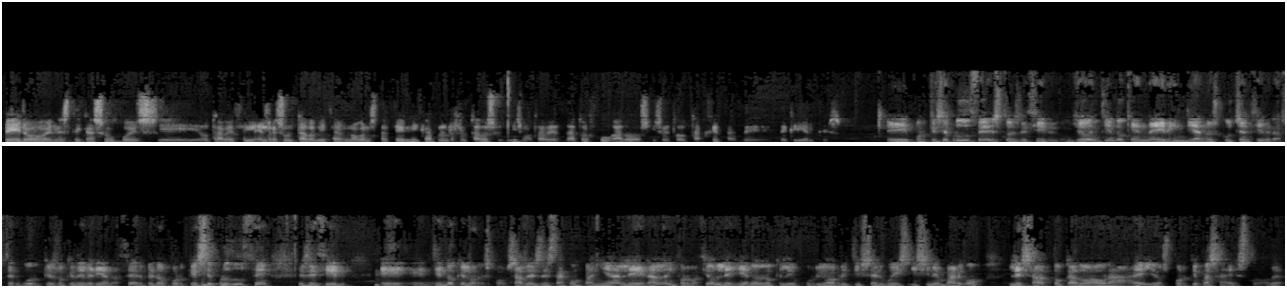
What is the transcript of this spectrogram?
pero en este caso, pues eh, otra vez el, resultado, quizás no con esta técnica, pero el resultado es el mismo, otra vez, datos fugados y sobre todo tarjetas de, de clientes. Eh, ¿por qué se produce esto? Es decir, yo entiendo que en Air India no escuchen Cyber After Work, que es lo que deberían hacer, pero ¿por qué se produce? Es decir, eh, entiendo que los responsables de esta compañía leerán la información, leyeron lo que le ocurrió a British Airways y, sin embargo, les ha tocado ahora a ellos. ¿Por qué pasa esto? A ver,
